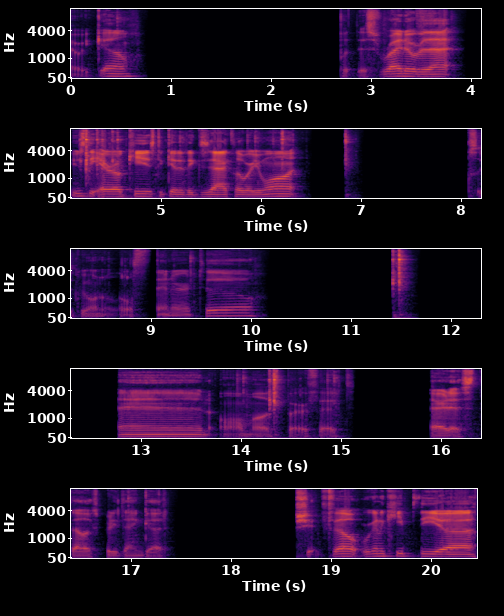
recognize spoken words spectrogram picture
there we go. Put this right over that. Use the arrow keys to get it exactly where you want. Looks like we want a little thinner too. And almost perfect. There it is. That looks pretty dang good. Shape fill. We're gonna keep the uh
